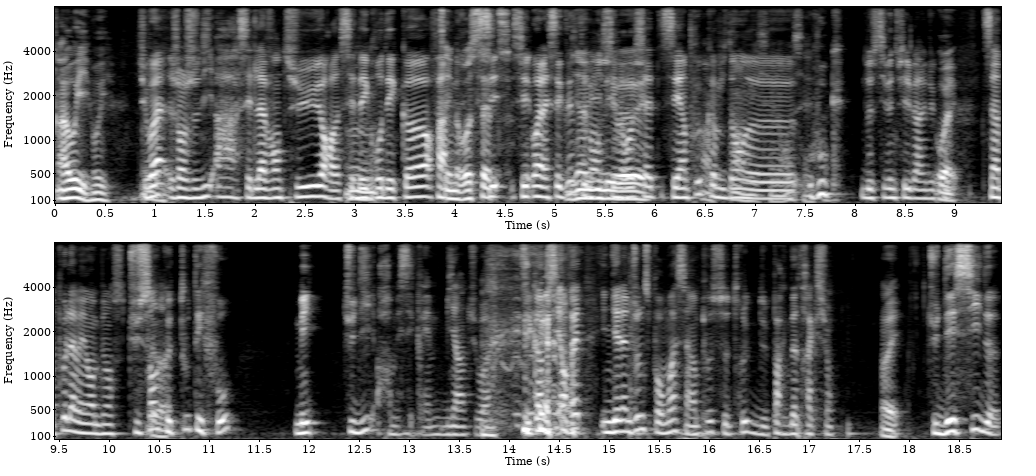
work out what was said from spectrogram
Ah oui, oui. Tu vois, genre je dis ah c'est de l'aventure, c'est des Mhm. gros décors. Enfin, C'est une recette. c'est- voilà, c'est exactement, c'est une ouais. recette. C'est un peu Ah, comme putain, dans euh. Hook de Steven Spielberg du coup. Ouais. C'est un peu la même ambiance. Tu sens que tout est faux, mais tu dis oh mais c'est quand même bien, tu vois. c'est comme si en fait Indiana Jones pour moi c'est un peu ce truc du parc d'attractions. Ouais. Tu décides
